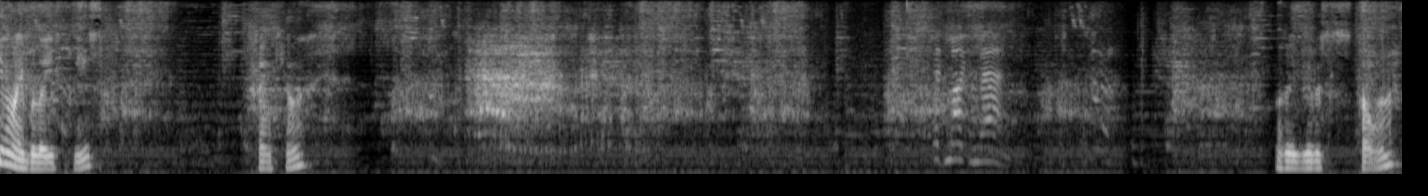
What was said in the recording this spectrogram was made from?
Kill my blade, please. Thank you. At my command. Okay, there is stone.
